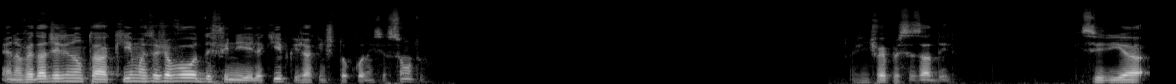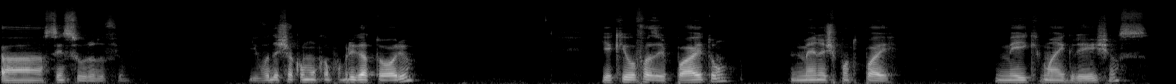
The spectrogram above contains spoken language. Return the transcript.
É, na verdade ele não está aqui, mas eu já vou definir ele aqui, porque já que a gente tocou nesse assunto, a gente vai precisar dele, que seria a censura do filme. E vou deixar como um campo obrigatório. E aqui eu vou fazer python manage.py make migrations.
